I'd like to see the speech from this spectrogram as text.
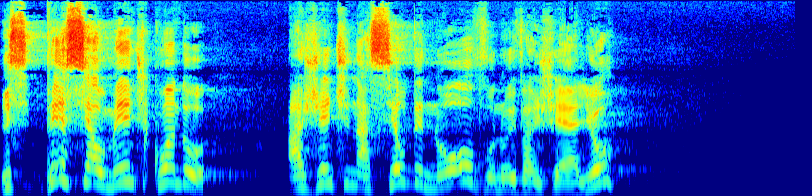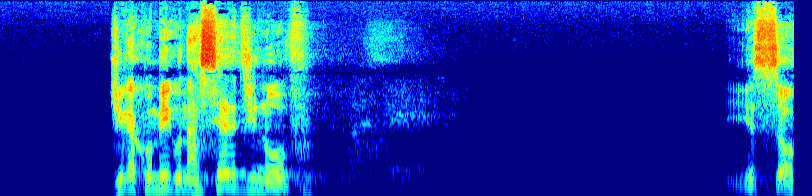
especialmente quando a gente nasceu de novo no Evangelho Diga comigo, nascer de novo. Isso.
